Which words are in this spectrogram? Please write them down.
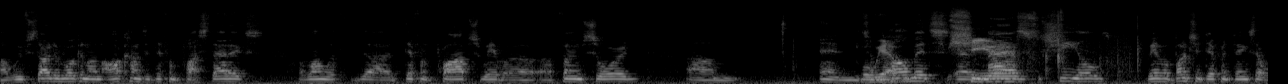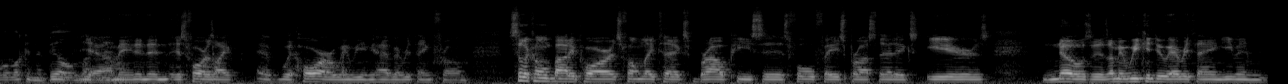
Uh, we've started working on all kinds of different prosthetics, along with uh, different props. We have a, a foam sword, um, and Well, some we helmets, shields. masks, shields. We have a bunch of different things that we're looking to build. Right yeah, now. I mean, and then as far as like uh, with horror, we, we have everything from silicone body parts, foam latex, brow pieces, full face prosthetics, ears, noses. I mean, we can do everything, even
